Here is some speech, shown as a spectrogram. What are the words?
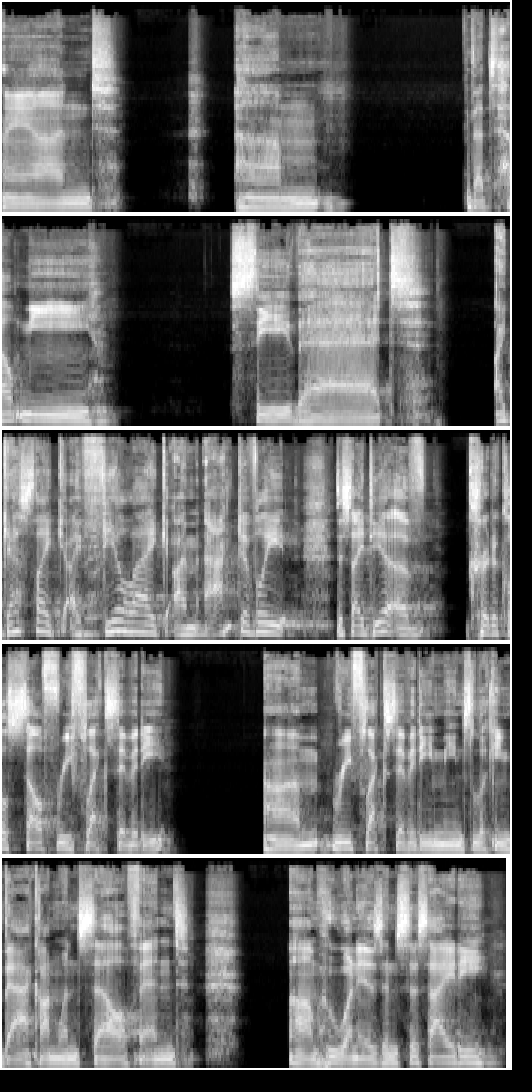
And um, that's helped me see that I guess like I feel like I'm actively this idea of critical self reflexivity. Um, reflexivity means looking back on oneself and um, who one is in society.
